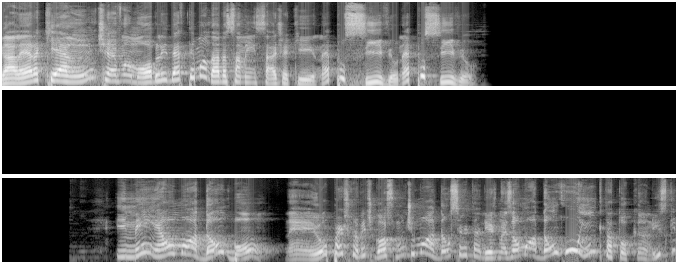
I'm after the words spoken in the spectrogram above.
Galera que é anti-Evan Mobley deve ter mandado essa mensagem aqui. Não é possível, não é possível. E nem é um modão bom. né? Eu particularmente gosto muito de modão sertanejo, mas é o modão ruim que tá tocando. Isso que,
